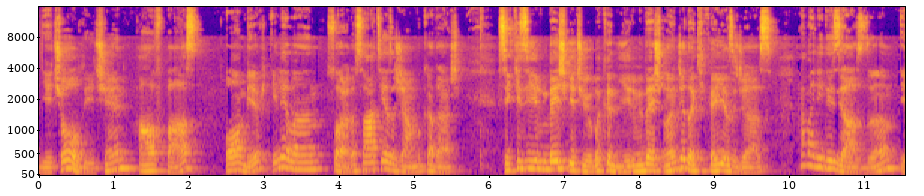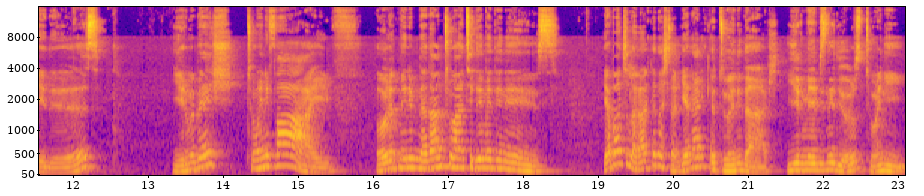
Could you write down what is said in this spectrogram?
geçi olduğu için half past 11, 11. Sonra da saati yazacağım bu kadar. 8.25 geçiyor. Bakın 25. Önce dakikayı yazacağız. Hemen it is yazdım. It is 25, 25. Öğretmenim neden 20 demediniz? Yabancılar arkadaşlar genellikle 20 der. 20'ye biz ne diyoruz? 20.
